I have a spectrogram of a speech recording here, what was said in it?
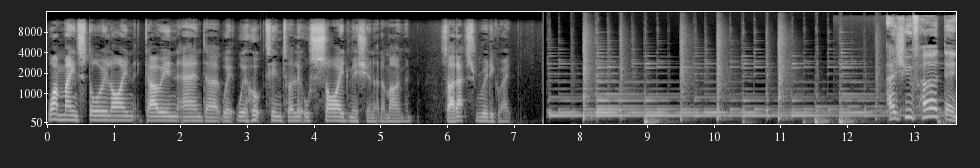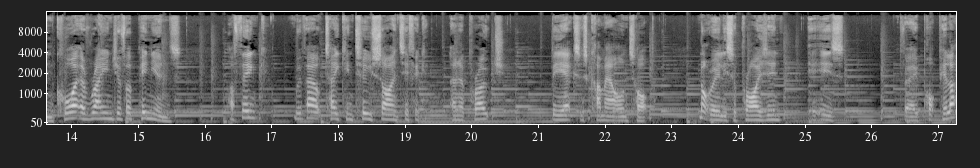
one main storyline going, and uh, we're, we're hooked into a little side mission at the moment. So that's really great. As you've heard, then, quite a range of opinions. I think, without taking too scientific an approach, BX has come out on top. Not really surprising, it is very popular.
